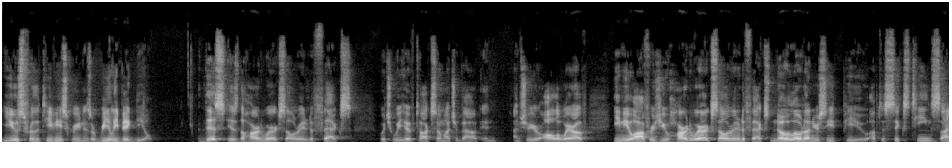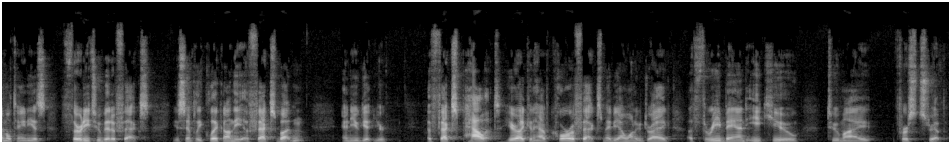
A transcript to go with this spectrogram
use for the TV screen is a really big deal. This is the hardware accelerated effects, which we have talked so much about, and I'm sure you're all aware of. E-Mu offers you hardware accelerated effects, no load on your CPU, up to 16 simultaneous 32 bit effects. You simply click on the effects button and you get your effects palette. Here I can have core effects. Maybe I want to drag a three band EQ to my first strip.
